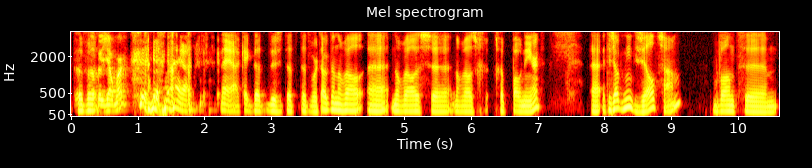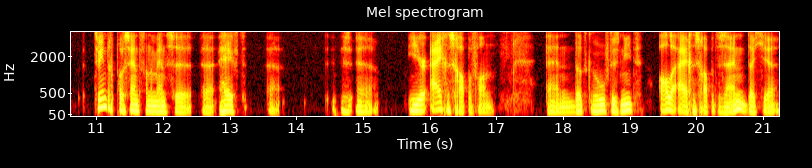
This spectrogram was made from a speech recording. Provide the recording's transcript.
dat, is wel weer jammer. nou, ja, nou ja, kijk, dat, dus dat, dat wordt ook dan nog wel, uh, nog wel eens, uh, nog wel eens geponeerd. het is ook niet zeldzaam, want 20% van de mensen heeft hier eigenschappen van. En dat hoeft dus niet alle eigenschappen te zijn. Dat je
